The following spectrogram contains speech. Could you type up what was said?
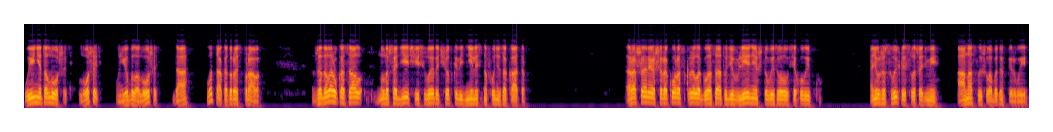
Уинни — это лошадь. Лошадь? У нее была лошадь? Да. Вот та, которая справа. Джадалар указал на лошадей, чьи силуэты четко виднелись на фоне заката. Рашария широко раскрыла глаза от удивления, что вызвало у всех улыбку. Они уже свыклись с лошадьми, а она слышала об этом впервые.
